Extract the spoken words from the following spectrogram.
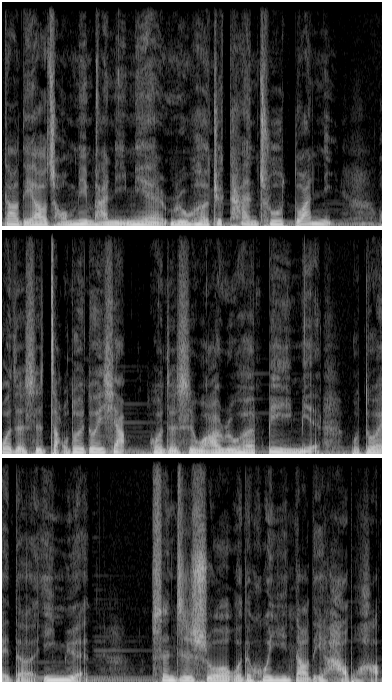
到底要从命盘里面如何去看出端倪，或者是找对对象，或者是我要如何避免不对的姻缘，甚至说我的婚姻到底好不好？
